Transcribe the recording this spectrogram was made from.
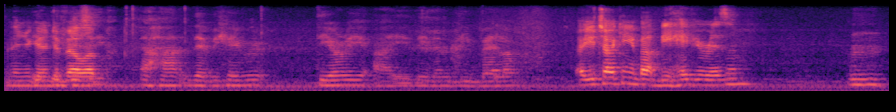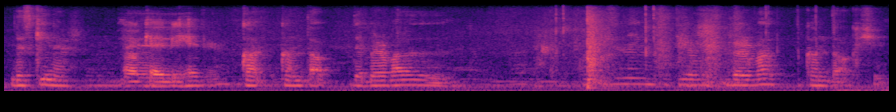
and then you're going to develop. uh-huh, the behavior theory I didn't develop. Are you talking about behaviorism? Mhm, The Skinner. Okay, the behavior. Con- conduct, the verbal. What is the name theory? Verbal conduction,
